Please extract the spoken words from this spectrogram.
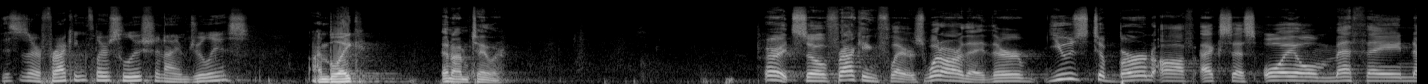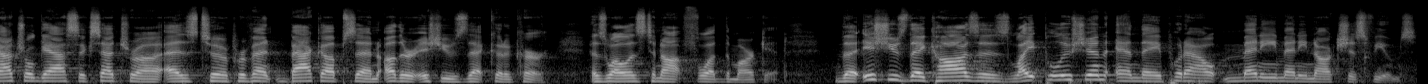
This is our fracking flare solution. I am Julius. I'm Blake. And I'm Taylor. All right, so fracking flares, what are they? They're used to burn off excess oil, methane, natural gas, etc., as to prevent backups and other issues that could occur, as well as to not flood the market. The issues they cause is light pollution, and they put out many, many noxious fumes.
